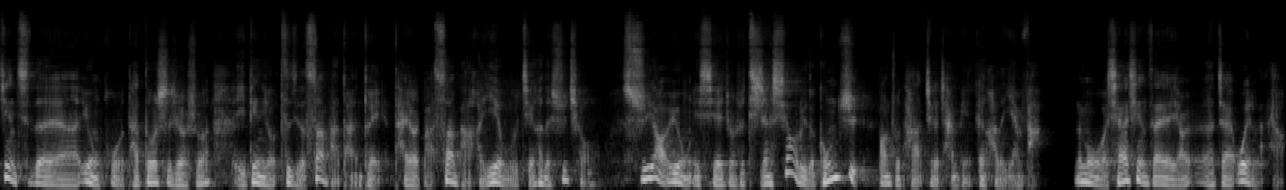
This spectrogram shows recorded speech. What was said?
近期的用户，他都是就是说，一定有自己的算法团队，他有把算法和业务结合的需求，需要用一些就是提升效率的工具，帮助他这个产品更好的研发。那么我相信在遥呃在未来啊，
